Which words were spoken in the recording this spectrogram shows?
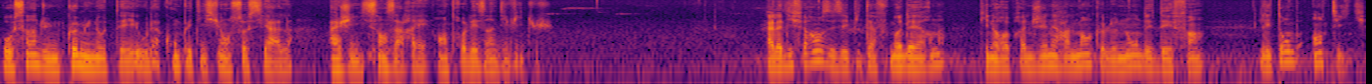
au sein d'une communauté où la compétition sociale agit sans arrêt entre les individus. À la différence des épitaphes modernes, qui ne reprennent généralement que le nom des défunts, les tombes antiques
